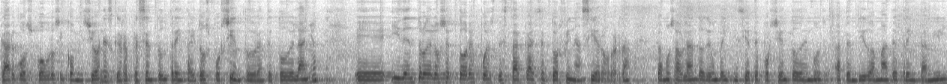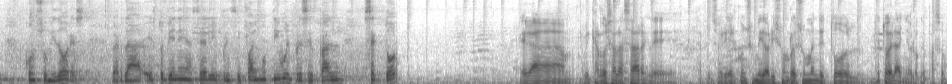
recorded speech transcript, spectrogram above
cargos, cobros y comisiones, que representa un 32% durante todo el año. Eh, y dentro de los sectores, pues destaca el sector financiero, ¿verdad? Estamos hablando de un 27%, de hemos atendido a más de 30 mil consumidores, ¿verdad? Esto viene a ser el principal motivo, el principal sector. Era Ricardo Salazar, de la Defensoría del Consumidor, hizo un resumen de todo el, de todo el año lo que pasó.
